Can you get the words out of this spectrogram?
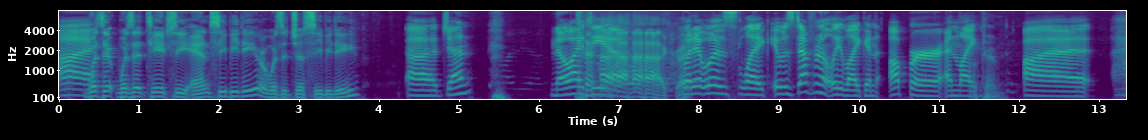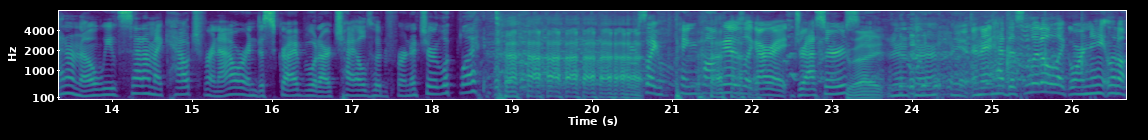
Uh, Was it was it THC and CBD or was it just CBD? uh, Jen? No idea. But it was like it was definitely like an upper and like okay. uh I don't know. We sat on my couch for an hour and described what our childhood furniture looked like. It's like ping pong. It was like, all right, dressers. Right. Yeah, uh, yeah. And it had this little, like, ornate little,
